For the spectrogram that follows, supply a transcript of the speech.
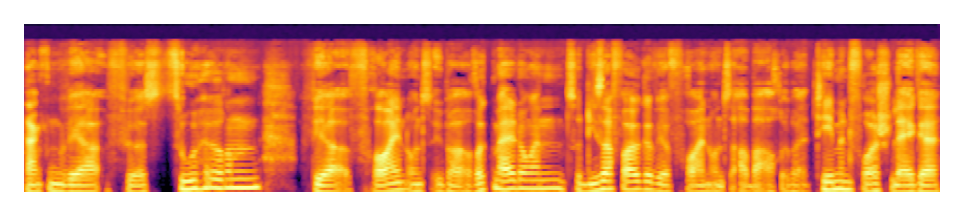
danken wir fürs Zuhören. Wir freuen uns über Rückmeldungen zu dieser Folge. Wir freuen uns aber auch über Themenvorschläge,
